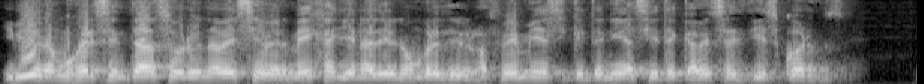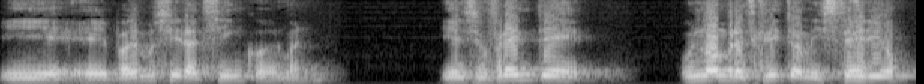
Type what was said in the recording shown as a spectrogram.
y vi una mujer sentada sobre una bestia bermeja llena de nombres de blasfemias y que tenía siete cabezas y diez cuernos. Y eh, podemos ir al cinco, hermano. Y en su frente un nombre escrito de misterio,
